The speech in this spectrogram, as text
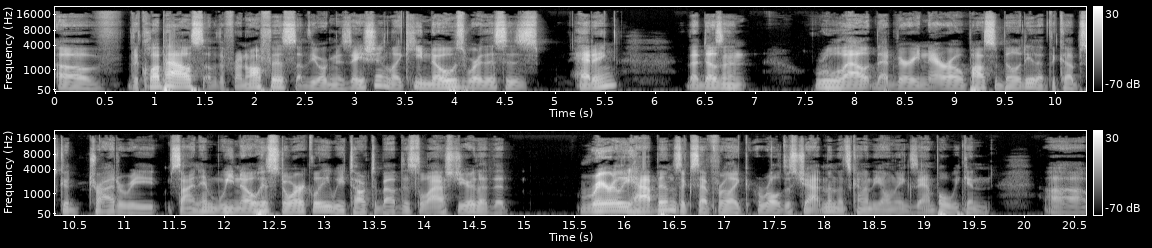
of the clubhouse, of the front office, of the organization. Like he knows where this is heading. That doesn't rule out that very narrow possibility that the Cubs could try to re-sign him. We know historically, we talked about this last year that that rarely happens except for like Aroldis Chapman. That's kind of the only example we can uh,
